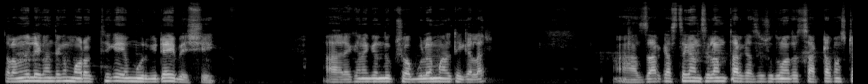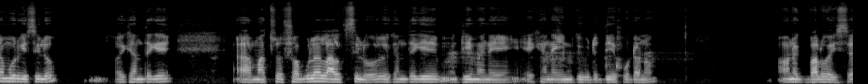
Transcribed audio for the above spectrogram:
তাহলে আমাদের এখান থেকে মরক থেকে মুরগিটাই বেশি। আর এখানে কিন্তু সবগুলো মাল্টি কালার যার কাছ থেকে আনছিলাম, তার কাছে শুধুমাত্র চারটা, পাঁচটা মুরগি ছিল। ওইখান থেকে মাত্র সবগুলো লাল ছিল। ওইখান থেকে ডিম এনে এখানে ইনকিউবেটর দিয়ে ফোটানো। অনেক ভালো হয়েছে।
